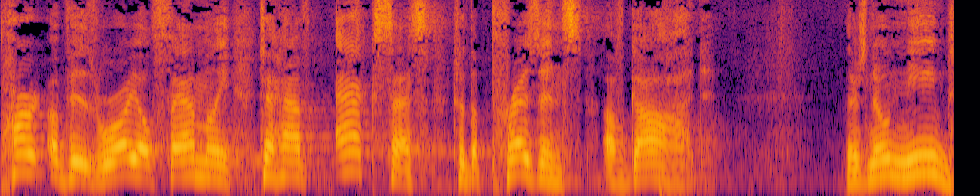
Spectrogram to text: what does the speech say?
part of His royal family, to have access to the presence of God. There's no need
